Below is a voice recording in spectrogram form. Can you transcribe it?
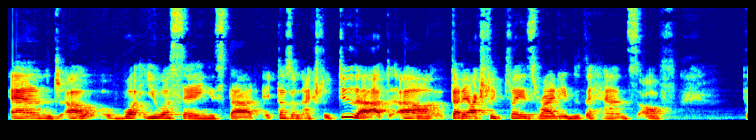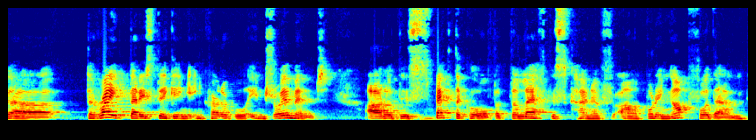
and uh, what you are saying is that it doesn't actually do that. Uh, that it actually plays right into the hands of the the right that is taking incredible enjoyment out of this spectacle that the left is kind of uh, putting up for them.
